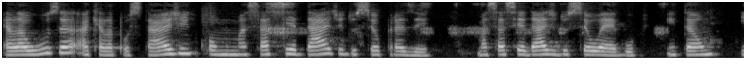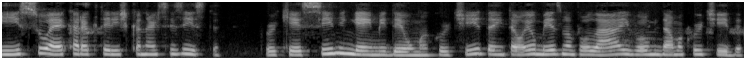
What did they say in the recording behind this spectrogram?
ela usa aquela postagem como uma saciedade do seu prazer, uma saciedade do seu ego, então isso é característica narcisista, porque se ninguém me deu uma curtida, então eu mesma vou lá e vou me dar uma curtida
